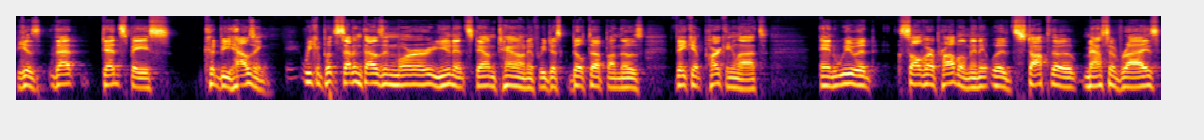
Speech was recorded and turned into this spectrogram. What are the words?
because that dead space could be housing. We could put 7,000 more units downtown if we just built up on those vacant parking lots and we would solve our problem and it would stop the massive rise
